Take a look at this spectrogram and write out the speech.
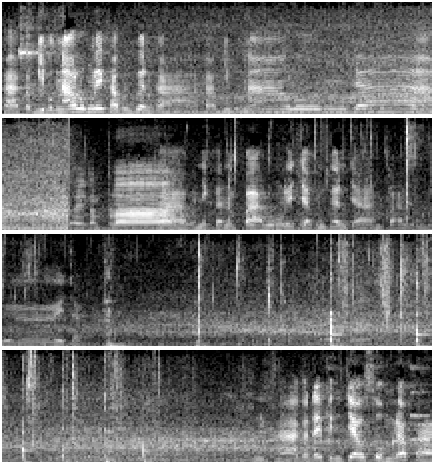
ค่ะ ก็บีบบักนาวลงเลยค่ะเพื่อนๆค่ะค่ะบีบบักนาวลงจ้าใส่น้ำปลาค่ะวันนี้ก็น้ำปลาลงเลยจ้ะเพื่อนๆจ้าน้ำปลาลงเลยจ้ะนี่ค่ะก็ได้เป็นเจียวสุ่มแล้วค่ะ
